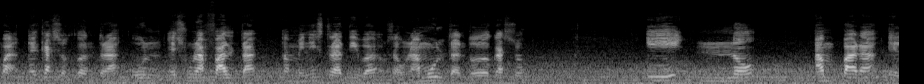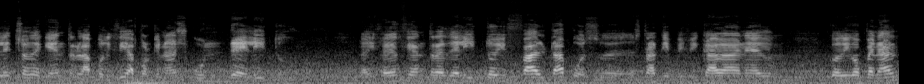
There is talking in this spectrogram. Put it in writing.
Bueno, el caso es contra un, es una falta administrativa, o sea, una multa en todo caso, y no ampara el hecho de que entre la policía, porque no es un delito. La diferencia entre delito y falta, pues eh, está tipificada en el Código Penal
